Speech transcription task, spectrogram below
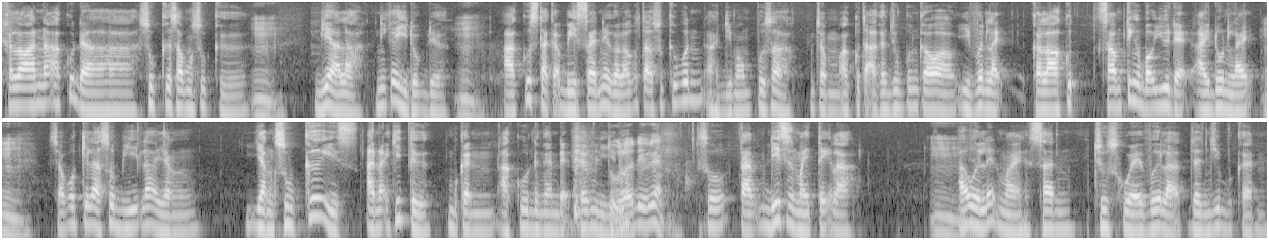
Kalau anak aku dah Suka sama suka hmm. Biarlah Ni kan hidup dia Hmm. Aku setakat baseline dia Kalau aku tak suka pun ah, Pergi mampus lah Macam aku tak akan jumpa kau lah Even like Kalau aku Something about you that I don't like Hmm. Macam okay lah So be it lah Yang Yang suka is Anak kita Bukan aku dengan that family you Itulah know? dia kan So This is my take lah hmm. I will let my son Choose whoever lah. Janji bukan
